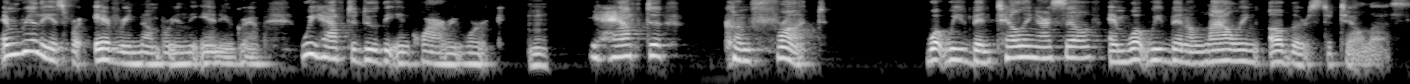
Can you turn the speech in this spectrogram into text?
and really is for every number in the Enneagram, we have to do the inquiry work. Mm. We have to confront what we've been telling ourselves and what we've been allowing others to tell us.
